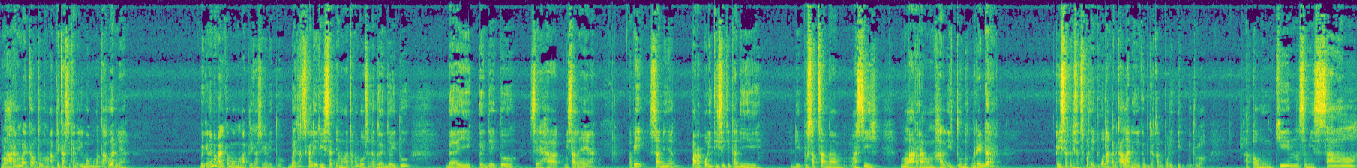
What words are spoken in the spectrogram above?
melarang mereka untuk mengaplikasikan ilmu pengetahuannya bagaimana mereka mau mengaplikasikan itu? Banyak sekali riset yang mengatakan bahwasanya ganja itu baik ganja itu sehat misalnya ya. Tapi seandainya para politisi kita di di pusat sana masih melarang hal itu untuk beredar riset-riset seperti itu pun akan kalah dengan kebijakan politik gitu loh. Atau mungkin semisal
